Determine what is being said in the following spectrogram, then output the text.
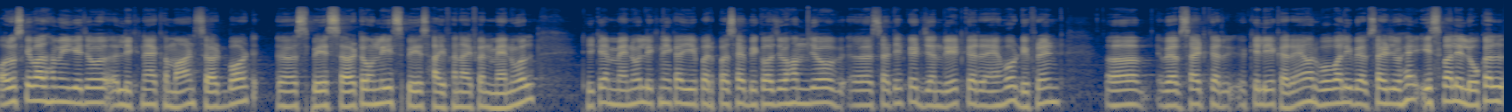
और उसके बाद हमें ये जो लिखना है command Certbot space cert only space hyphen hyphen manual ठीक है? मैनुअल लिखने का ये पर्पस है बिकॉज़ जो हम जो सर्टिफिकेट uh, जनरेट कर रहे हैं वो डिफरेंट वेबसाइट uh, कर के लिए कर रहे हैं और वो वाली वेबसाइट जो है इस वाले लोकल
